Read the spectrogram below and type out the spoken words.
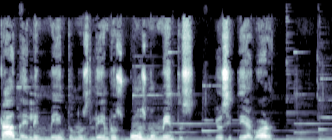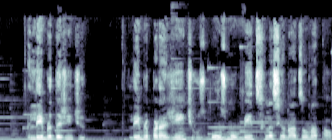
Cada elemento nos lembra os bons momentos que eu citei agora. Lembra da gente, lembra para a gente os bons momentos relacionados ao Natal.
